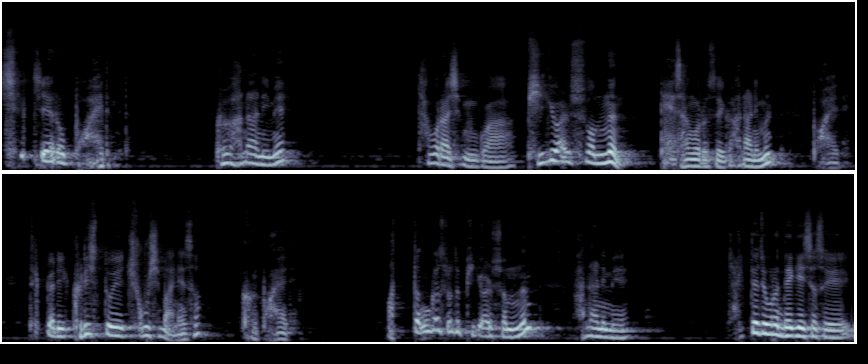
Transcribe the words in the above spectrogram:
실제로 봐야 됩니다. 그 하나님의 탁월하심과 비교할 수 없는 대상으로서의 그 하나님을 봐야 돼. 특별히 그리스도의 죽으심 안에서 그걸 봐야 돼. 어떤 것으로도 비교할 수 없는 하나님의 절대적으로 내게 있어서의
